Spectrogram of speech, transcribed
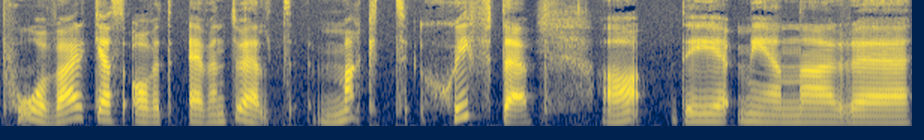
påverkas av ett eventuellt maktskifte. Ja, det menar eh,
